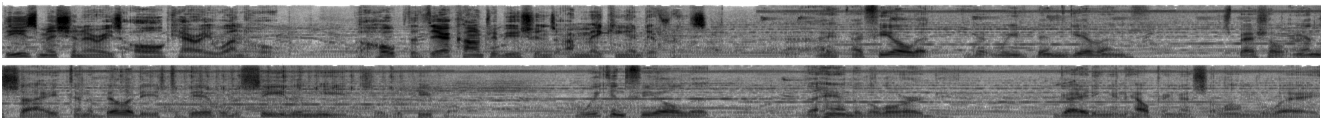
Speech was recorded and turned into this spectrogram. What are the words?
these missionaries all carry one hope the hope that their contributions are making a difference. I, I feel that, that we've been given special insight and abilities to be able to see the needs of the people. We can feel that the hand of the Lord guiding and helping us along the way.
